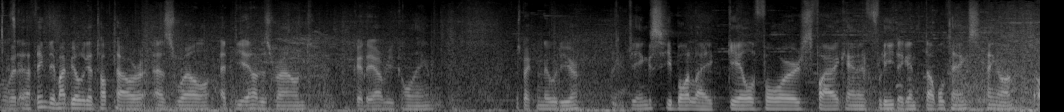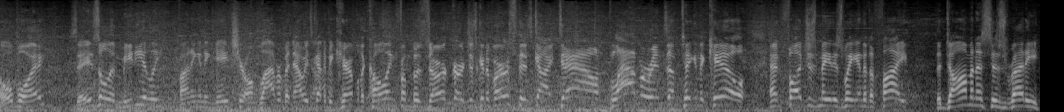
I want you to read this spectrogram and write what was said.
a bit, and I think they might be able to get top tower as well at the end of this round. Okay, they are recalling. Respect no deer. Jinx, he bought like Gale Force, Fire Cannon, Fleet against double tanks. Hang on. Oh boy, Zeyzal immediately finding an engage here on Blaber, but now he's got to be careful. The calling from Berserker just going to burst this guy down. Blaber ends up taking the kill, and Fudge has made his way into the fight. The Dominus is ready,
